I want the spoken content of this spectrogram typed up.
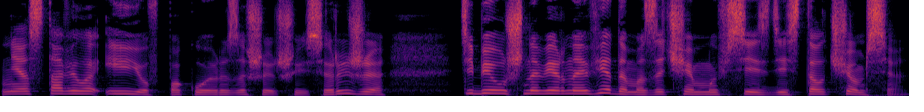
Не оставила и ее в покое разошедшаяся рыжая. Тебе уж, наверное, ведомо, зачем мы все здесь толчемся.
